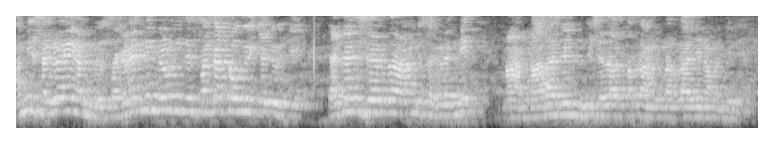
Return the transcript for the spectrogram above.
आम्ही सगळे सगळ्यांनी मिळून जी संघटना उभी केली होती त्याच्या निषेधार्थ आम्ही सगळ्यांनी ना- नाराजी निषेधार्थ राजीनामा दिले.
